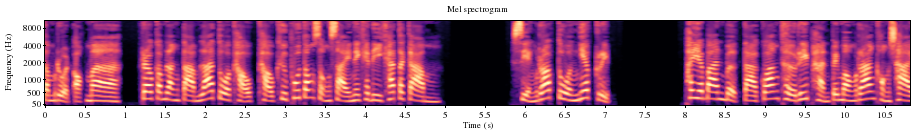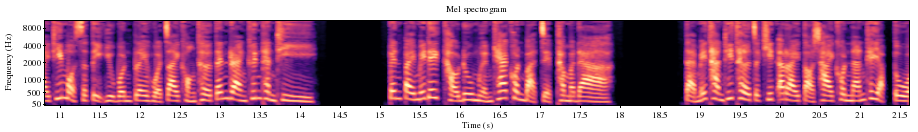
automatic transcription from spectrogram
ตำรวจออกมา เรากำลังตามล่าตัวเขา เขาคือผู้ต้องสงสัยในคดีฆาตกรรม เสียงรอบตัวเงียบกริบ พยาบาลเบิกตากว้างเธอรีบหันไปมองร่างของชายที่หมดสติอยู่บนเปลหัวใจของเธอเต้นแรงขึ้นทันที เป็นไปไม่ได้เขาดูเหมือนแค่คนบาดเจ็บธรรมดา แต่ไม่ทันที่เธอจะคิดอะไรต่อชายคนนั้นขยับตัว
